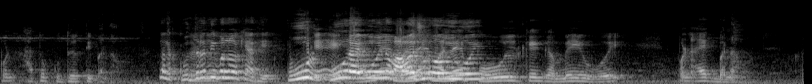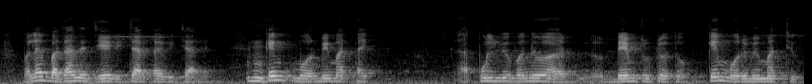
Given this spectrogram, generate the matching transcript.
પણ આ તો કુદરતી બનાવ. કુદરતી બનાવ ક્યાંથી? પૂર પૂર આવ્યું હોય વાવાઝોડું આવ્યું હોય. પુલ કે ગમે એવું હોય પણ આ એક બનાવ છે. ભલે બધાને જે વિચારતા વિચારે. કેમ મોરબીમાં જ થાય? આ પુલ બી બન્યો ડેમ તૂટ્યો હતો કેમ મોરબીમાં જ થયું?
